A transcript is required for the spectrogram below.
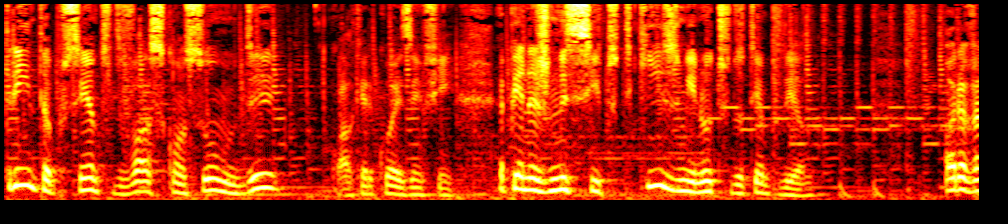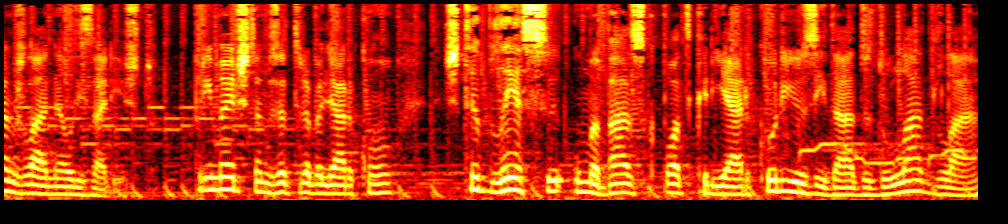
30% do vosso consumo de qualquer coisa, enfim. Apenas necessito de 15 minutos do tempo dele. Ora, vamos lá analisar isto. Primeiro, estamos a trabalhar com estabelece uma base que pode criar curiosidade do lado de lá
